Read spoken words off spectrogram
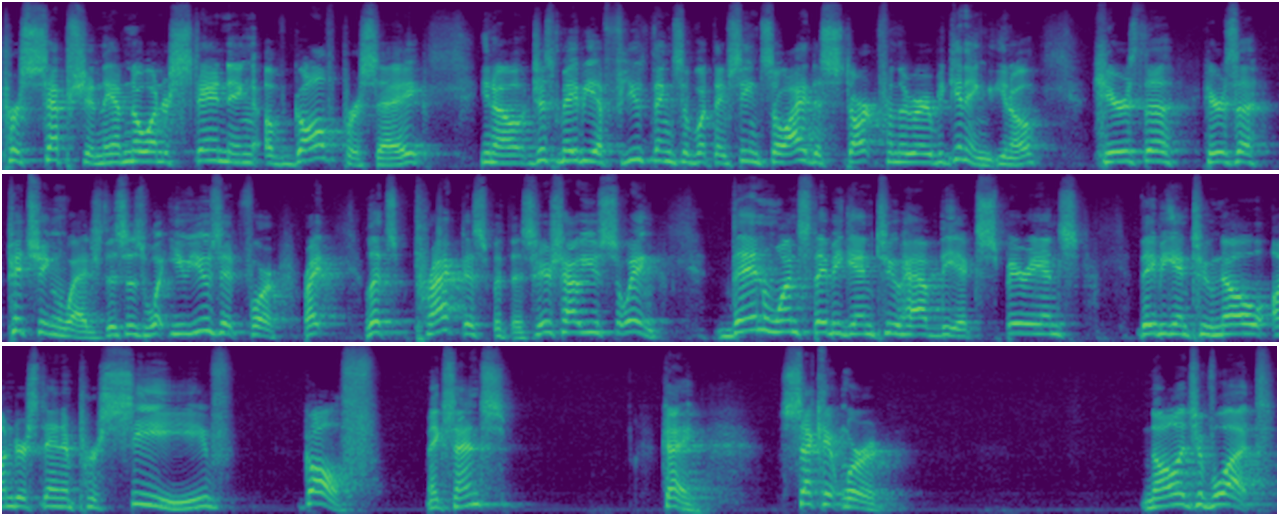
perception. They have no understanding of golf per se, you know, just maybe a few things of what they've seen. So I had to start from the very beginning, you know, here's the here's a pitching wedge. This is what you use it for, right? Let's practice with this. Here's how you swing. Then once they begin to have the experience, they begin to know, understand and perceive golf. Make sense? Okay. Second word. Knowledge of what?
